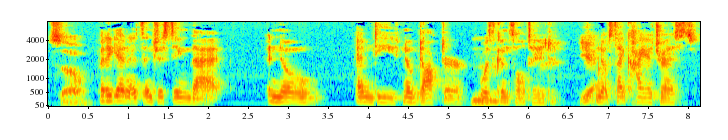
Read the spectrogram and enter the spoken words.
So, But again, it's interesting that no MD, no doctor was consulted, yeah, no psychiatrist,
